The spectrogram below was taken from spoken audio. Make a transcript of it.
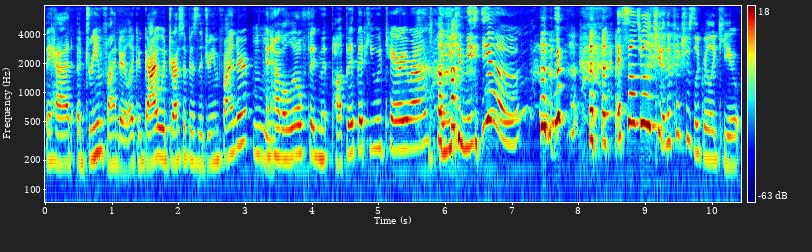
they had a dream finder. Like a guy would dress up as the dream finder Mhm. and have a little Figment puppet that he would carry around, and you can meet. Yeah, it sounds really cute, and the pictures look really cute.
